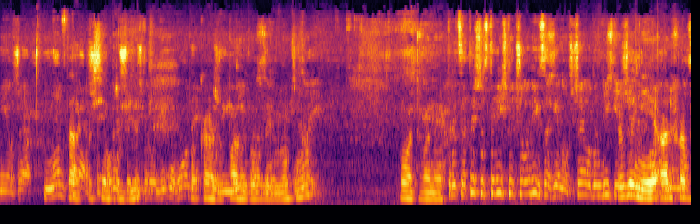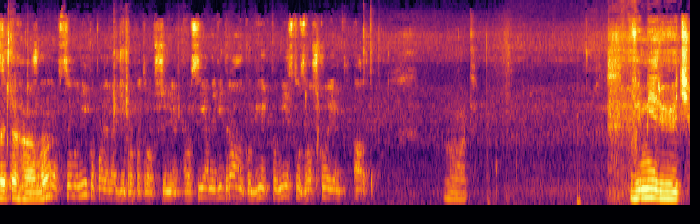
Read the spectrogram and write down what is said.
вже не Так, вперше усім порушує привіт. міжнародні угоди Покажу пару проти От вони. 36-річний чоловік загинув. Ще один літній Студені, альфа, бета, гамма. ворожого обстрілу Нікополя на Дніпропетровщині. Росіяни від ранку б'ють по місту з важкої арти. От. Вимірюють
